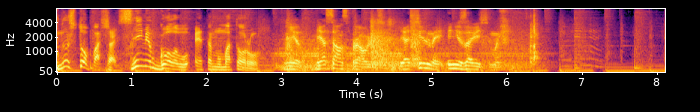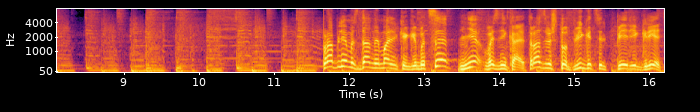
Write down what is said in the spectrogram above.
Ну что, Паша, снимем голову этому мотору? Нет, я сам справлюсь. Я сильный и независимый. Проблемы с данной маленькой ГБЦ не возникает, разве что двигатель перегреть.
